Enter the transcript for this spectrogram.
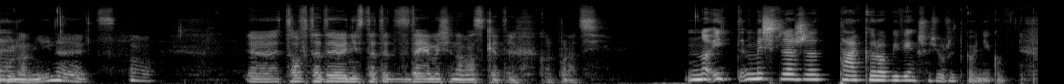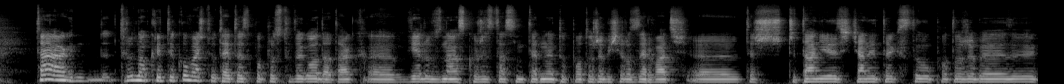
regulaminy, co? E, to wtedy niestety zdajemy się na maskę tych korporacji. No i myślę, że tak robi większość użytkowników. Tak, trudno krytykować tutaj, to jest po prostu wygoda, tak? E, wielu z nas korzysta z internetu po to, żeby się rozerwać. E, też czytanie ściany tekstu po to, żeby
